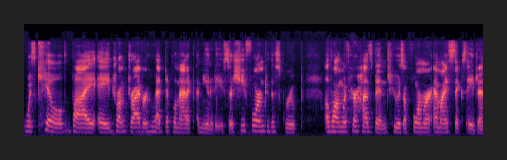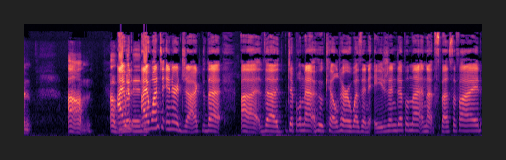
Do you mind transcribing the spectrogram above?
was killed by a drunk driver who had diplomatic immunity so she formed this group along with her husband who is a former mi6 agent um of I women. would. I want to interject that uh, the diplomat who killed her was an Asian diplomat, and that's specified.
